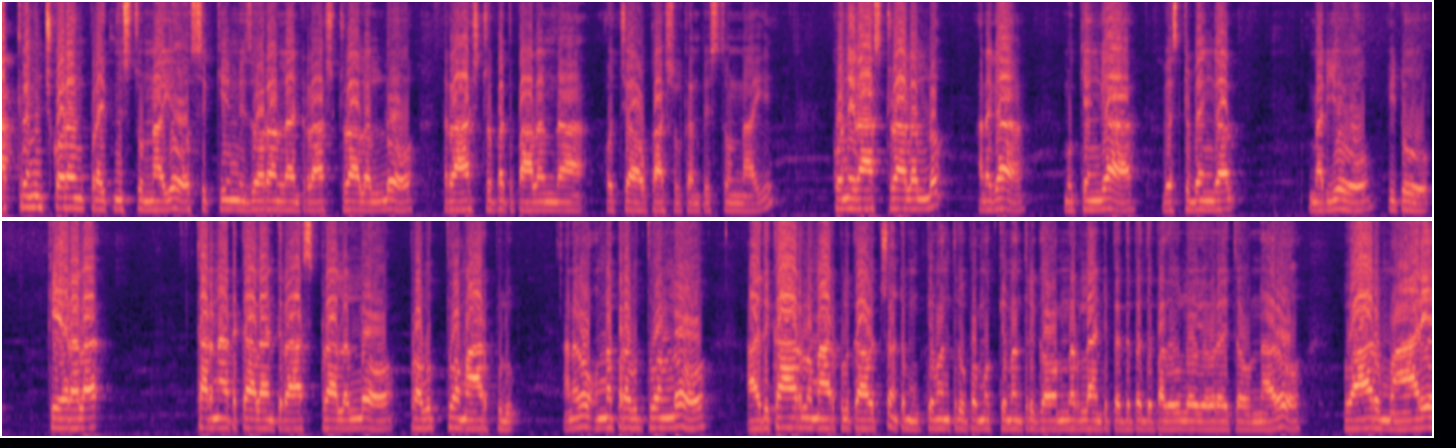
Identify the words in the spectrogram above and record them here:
ఆక్రమించుకోవడానికి ప్రయత్నిస్తున్నాయో సిక్కిం మిజోరాం లాంటి రాష్ట్రాలలో రాష్ట్రపతి పాలన వచ్చే అవకాశాలు కనిపిస్తున్నాయి. కొన్ని రాష్ట్రాలలో అనగా ముఖ్యంగా వెస్ట్ బెంగాల్ మరియు ఇటు కేరళ కర్ణాటక లాంటి రాష్ట్రాలలో ప్రభుత్వ మార్పులు. అనగా ఉన్న ప్రభుత్వంలో అధికారుల మార్పులు కావచ్చు అంటే ముఖ్యమంత్రి ఉప ముఖ్యమంత్రి గవర్నర్ లాంటి పెద్ద పెద్ద పదవుల్లో ఎవరైతే ఉన్నారో వారు మారే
